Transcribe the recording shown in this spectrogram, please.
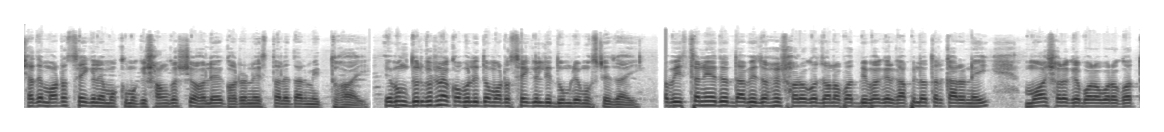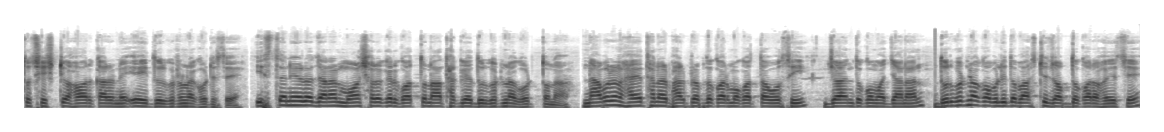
সাথে মোটরসাইকেলের মুখোমুখি সংঘর্ষ হলে ঘটনাস্থলে তার মৃত্যু হয় এবং দুর্ঘটনা কবলিত মোটরসাইকেলটি দুমড়ে মুচড়ে যায়। তবে স্থানীয়দের দাবি, যশোর সড়ক ও জনপথ বিভাগের গাফিলতার কারণেই মহাসড়কে বড় বড় গর্ত সৃষ্টি হওয়ার কারণে এই দুর্ঘটনা ঘটেছে। স্থানীয়রা জানান, মহাসড়কের গর্ত না থাকলে দুর্ঘটনা ঘটতো না। নাবরণ হায়া থানার ভারপ্রাপ্ত কর্মকর্তা ওসি জয়ন্ত কুমার জানান, দুর্ঘটনা কবলিত বাসটি জব্দ করা হয়েছে।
